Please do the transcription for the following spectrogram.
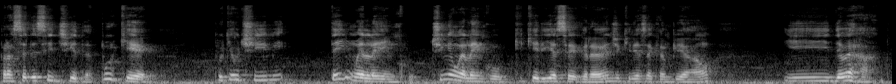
para ser decidida. Por quê? Porque o time tem um elenco, tinha um elenco que queria ser grande, queria ser campeão e deu errado.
